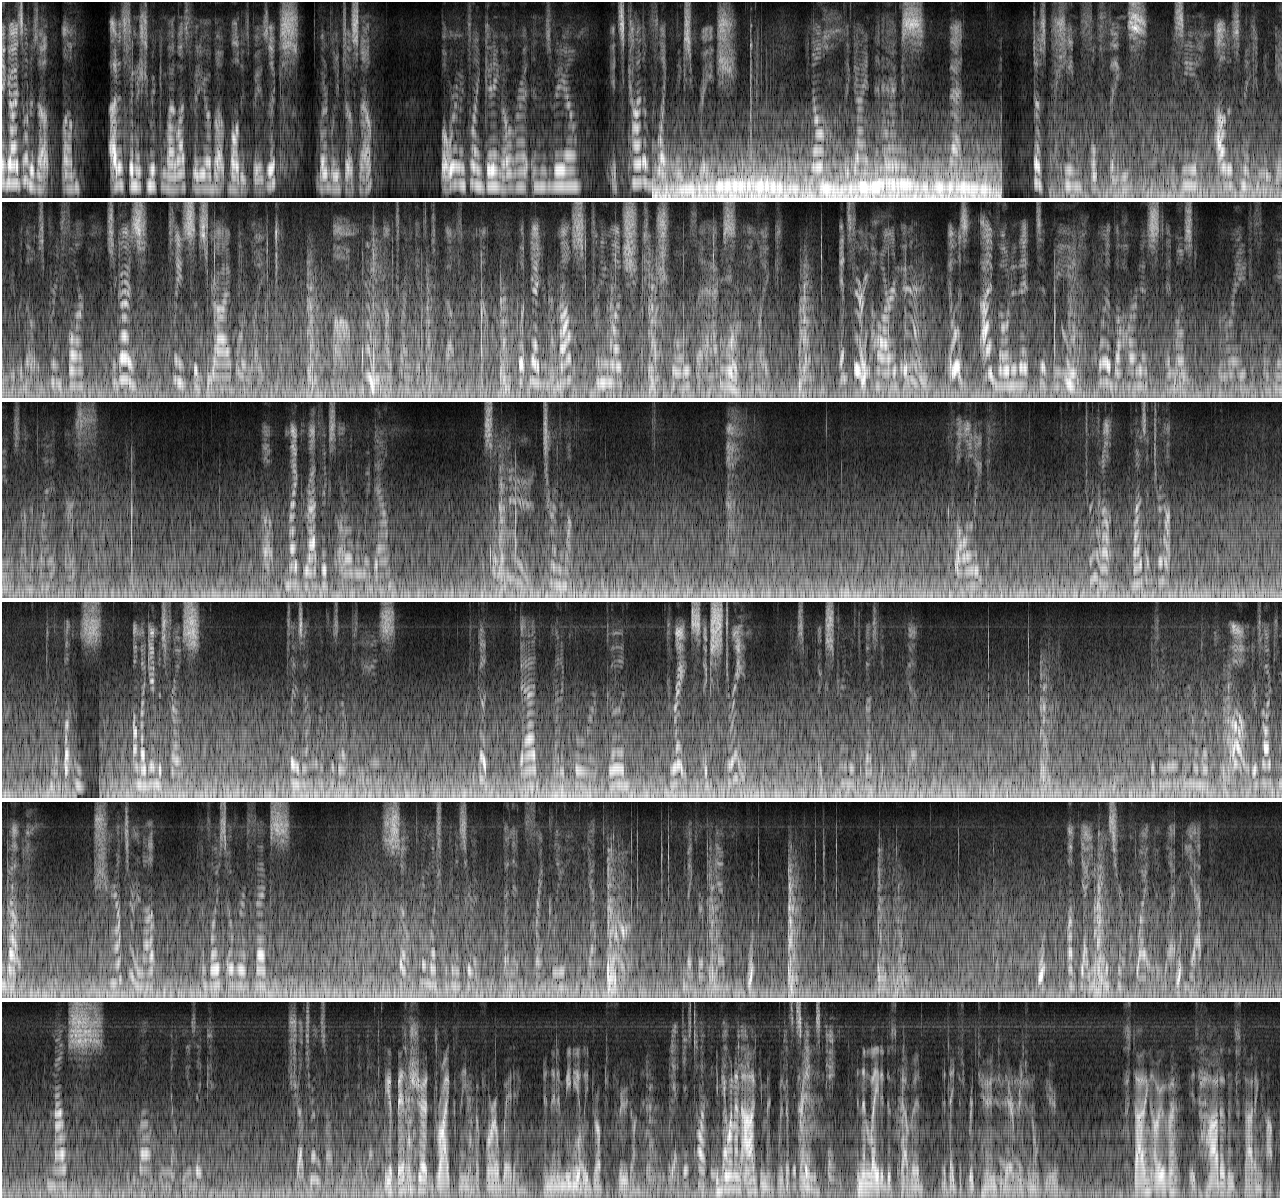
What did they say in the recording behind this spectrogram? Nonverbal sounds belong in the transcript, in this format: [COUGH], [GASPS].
Hey guys, what is up? Um, I just finished making my last video about Baldi's Basics, literally just now. But we're gonna be playing Getting Over It in this video. It's kind of like makes you rage. You know, the guy in the axe that does painful things. You see, I'll just make a new game even though it's pretty far. So guys, please subscribe or like. Um, I'm trying to get to 2,000 right now. But yeah, your mouse pretty much controls the axe, and like, it's very hard. It, it was, I voted it to be one of the hardest and most rageful games on the planet Earth. Uh, my graphics are all the way down, so let me turn them up. [SIGHS] Quality. Turn that up. Why does it turn up? Can the buttons... Oh, my game just froze. Please, I don't want to close it out, please. Okay, good. Bad, medical, good. Great. Extreme. Okay, so extreme is the best you can get. If you do your homework... Oh, they're talking about... Sure, I'll turn it up. Voice-over effects. So, pretty much we can just hear Bennett, frankly, yep. Maker of the game. Whoop. Um, yeah, you can just hear him quietly like, Whoop. yap. Mouse, well, no, music. Sure, I'll turn this all the way up, maybe I can. Your best shirt dry cleaned before a wedding, and then immediately dropped food on it. Yeah, just talking If you want an game, argument with a Because this game is pain. and then later discovered that they just returned to their original view, starting over is harder than starting up.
